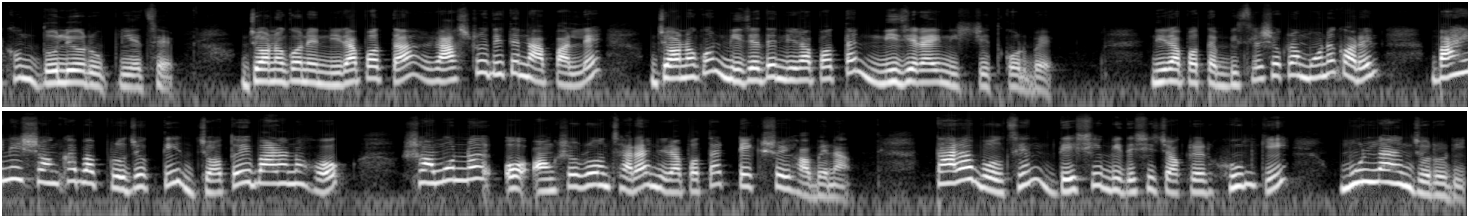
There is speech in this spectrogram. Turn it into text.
এখন দলীয় রূপ নিয়েছে। জনগণের নিরাপত্তা রাষ্ট্র দিতে না পারলে জনগণ নিজেদের নিরাপত্তা নিজেরাই নিশ্চিত করবে। নিরাপত্তা বিশ্লেষকরা মনে করেন, বাহিনীর সংখ্যা বা প্রযুক্তি যতই বাড়ানো হোক, সমন্বয় ও অংশগ্রহণ ছাড়া নিরাপত্তা টেকসই হবে না। তারা বলছেন দেশি বিদেশি চক্রের হুমকি মূল্যায়ন জরুরি।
